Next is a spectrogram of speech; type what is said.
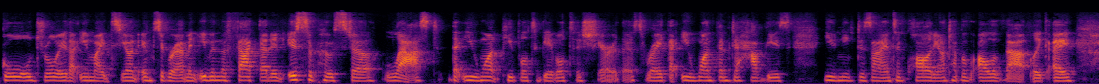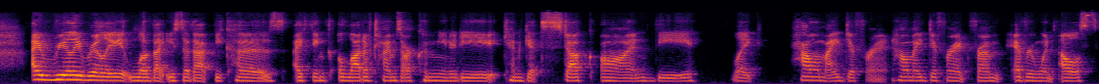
gold jewelry that you might see on instagram and even the fact that it is supposed to last that you want people to be able to share this right that you want them to have these unique designs and quality on top of all of that like i i really really love that you said that because i think a lot of times our community can get stuck on the like how am I different? How am I different from everyone else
